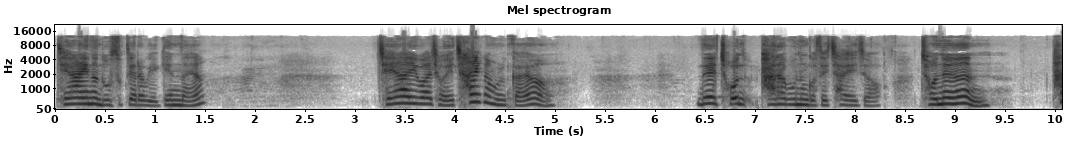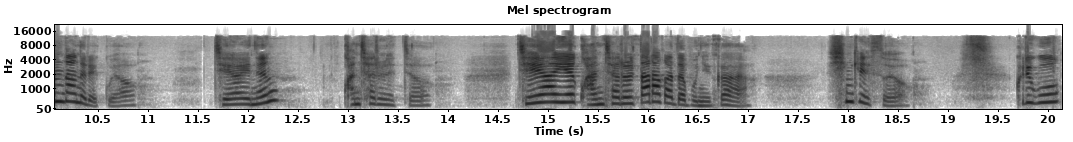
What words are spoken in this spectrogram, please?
제 아이는 노숙자라고 얘기했나요? 제 아이와 저의 차이가 뭘까요? 네, 전 바라보는 것의 차이죠. 저는 판단을 했고요. 제 아이는 관찰을 했죠. 제 아이의 관찰을 따라가다 보니까 신기했어요. 그리고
